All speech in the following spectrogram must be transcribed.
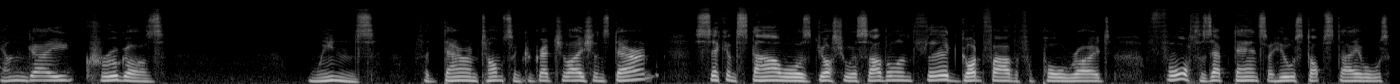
Young Gade Krugos wins for Darren Thompson. Congratulations, Darren. Second, Star Wars, Joshua Sutherland. Third, Godfather for Paul Rhodes. Fourth, Zap Dancer, Hillstop Stables.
